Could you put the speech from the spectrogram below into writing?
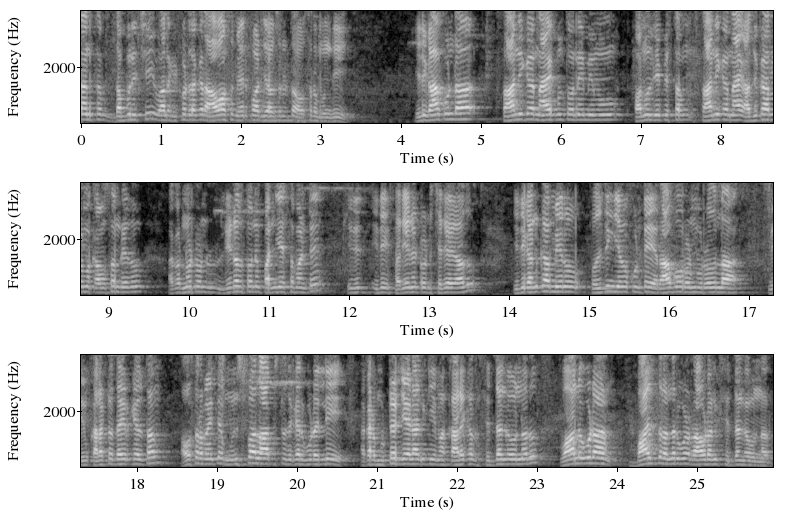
దానికి డబ్బులు ఇచ్చి వాళ్ళకి ఇక్కడ దగ్గర ఆవాసం ఏర్పాటు చేయాల్సిన అవసరం ఉంది. ఇది కాకుండా స్థానిక నాయకులతోనే మేము పనులు చేపిస్తాం. స్థానిక నాయ అధికారులు మాకు అవసరం లేదు. అక్కడ ఉన్నటువంటి లీడర్లతోనే పని చేస్తామంటే ఇది ఇది సరైనటువంటి చర్య కాదు. ఇది కనుక మీరు ప్రొసీడింగ్ ఇవ్వకుంటే రాబో రెండు మూడు రోజుల మేము కలెక్టర్ దగ్గరికి వెళ్తాం. అవసరమైతే మున్సిపల్ ఆఫీసుల దగ్గర కూడా వెళ్ళి అక్కడ ముట్టడి చేయడానికి మా కార్యకర్తలు సిద్ధంగా ఉన్నారు. వాళ్ళు కూడా బాధితులందరూ కూడా రావడానికి సిద్ధంగా ఉన్నారు.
